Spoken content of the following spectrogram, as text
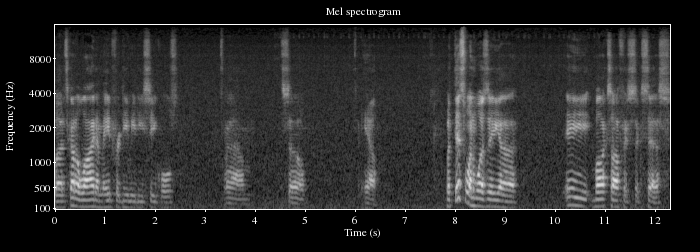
But it's got a line of made-for-DVD sequels. Um, so, yeah. But this one was a uh, a box office success,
